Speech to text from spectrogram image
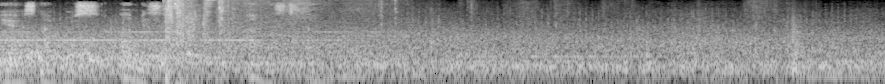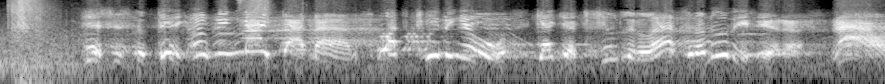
yeah, snipers. I miss it. I miss them. This is the big opening night, Batman! What's keeping you? Get your cute little ass to the movie theater, now!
